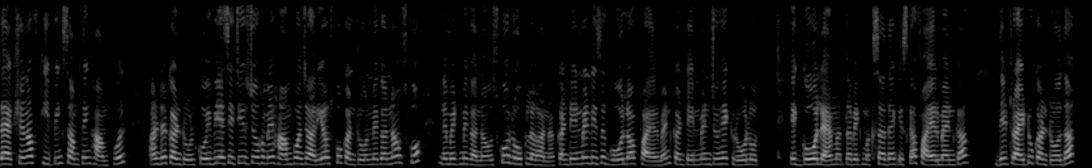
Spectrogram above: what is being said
the action of keeping something harmful under control. कोई भी ऐसी चीज़ जो हमें हार्म पहुँचा रही है, उसको कंट्रोल में करना, उसको लिमिट में करना, उसको रोक लगाना। Containment is a goal of fireman. Containment जो है एक रोल हो एक गोल है मतलब एक मकसद है किसका फायरमैन का। They try to control the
